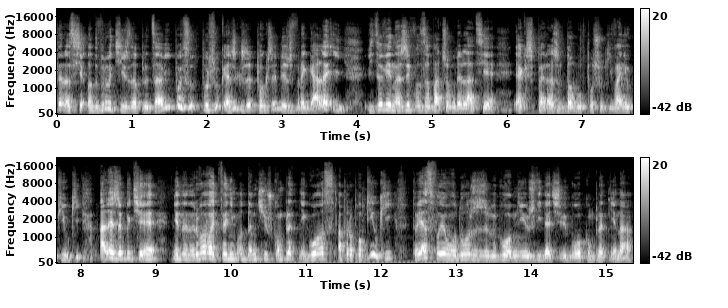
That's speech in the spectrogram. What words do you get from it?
teraz się odwrócisz za plecami, poszukasz, grze, pogrzebiesz w regale i widzowie na żywo zobaczą relację, jak szperasz w domu w poszukiwaniu piłki. Ale żeby cię nie denerwować, zanim oddam ci już kompletnie głos a propos piłki, to ja swoją odłożę, żeby było mnie już widać, żeby było kompletnie na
